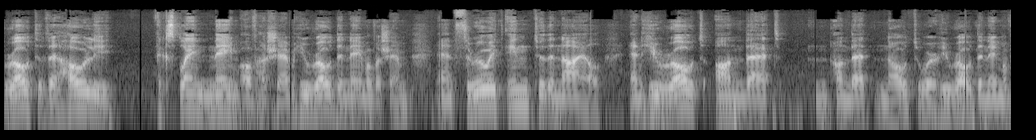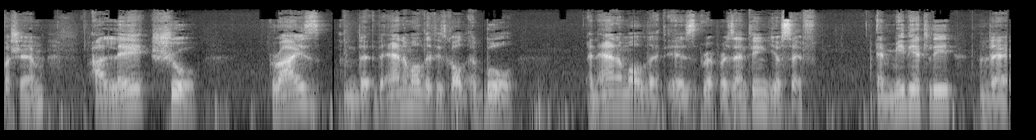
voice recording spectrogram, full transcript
wrote the holy explained name of Hashem. He wrote the name of Hashem and threw it into the Nile. And he wrote on that on that note where he wrote the name of Hashem, Ale Shur, rise the, the animal that is called a bull, an animal that is representing Yosef. Immediately the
